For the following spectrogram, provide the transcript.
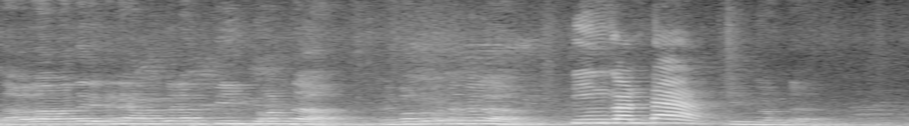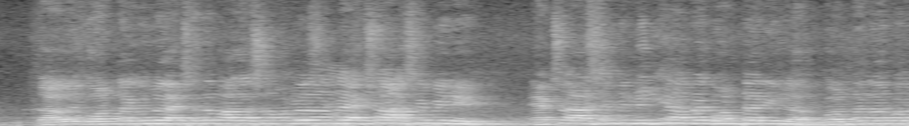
তাহলে আমাদের এখানে আমরা পেলাম তিন ঘণ্টা। কত ঘণ্টা পেলাম? তিন ঘণ্টা। তিন ঘণ্টা। তাহলে ঘন্টাগুলো একসাথে বাজার সময় পেলাম আমরা একশো আশি মিনিট। একশো আশি মিনিটকে আমরা ঘণ্টা নিলাম। ঘণ্টা নেওয়ার পর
